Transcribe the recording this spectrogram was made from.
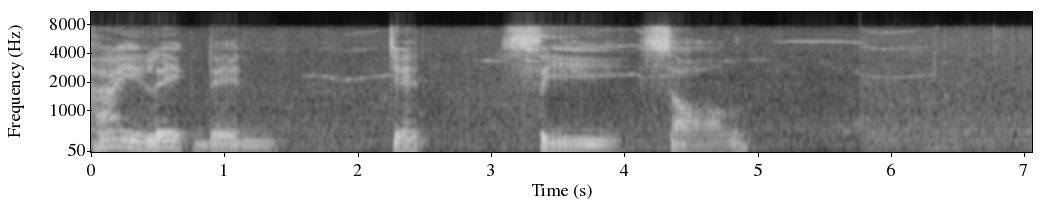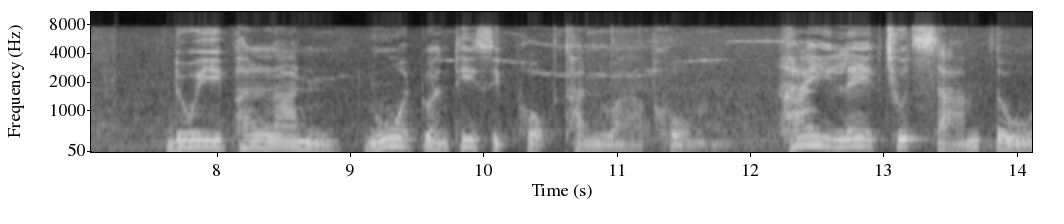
ให้เลขเด่น 7 4 2 ดุยพลัน งวดวันที่ 16 ธันวาคม ให้เลขชุด3ตัว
